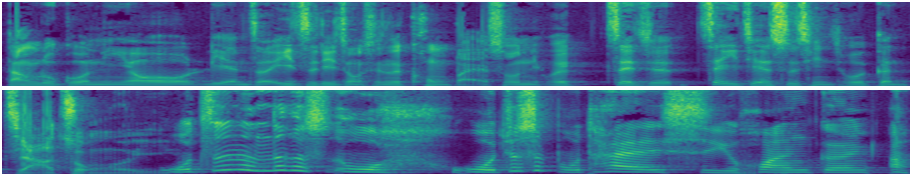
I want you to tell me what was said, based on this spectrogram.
当如果你又连着意志力中心是空白的时候，你会这件这一件事情就会更加重而已。我真的那个是我我就是不太喜欢跟啊，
